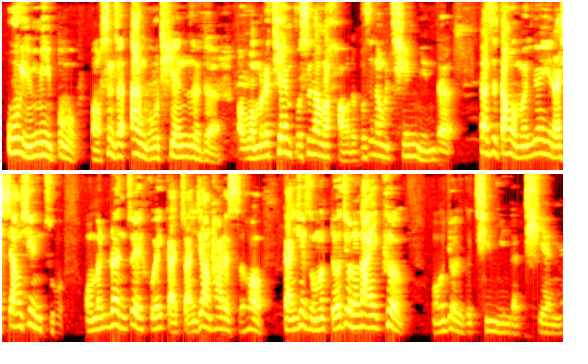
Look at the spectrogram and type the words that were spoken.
乌云密布哦，甚至暗无天日的哦，我们的天不是那么好的，不是那么清明的。但是，当我们愿意来相信主，我们认罪悔改，转向他的时候，感谢主，我们得救的那一刻，我们就有个清明的天。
